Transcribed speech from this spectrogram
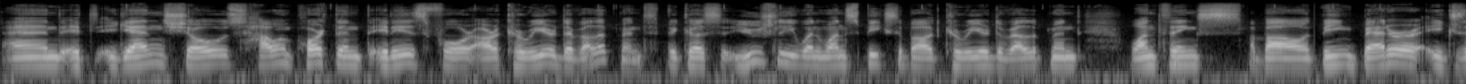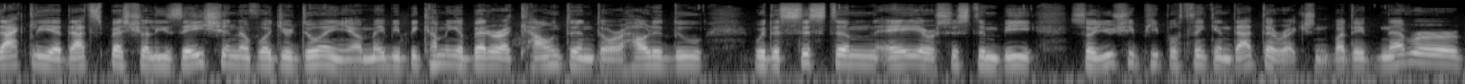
And it again shows how important it is for our career development. Because usually, when one speaks about career development, one thinks about being better exactly at that specialization of what you're doing. You know, maybe becoming a better accountant or how to do with a system A or system B. So usually people think in that direction, but they never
